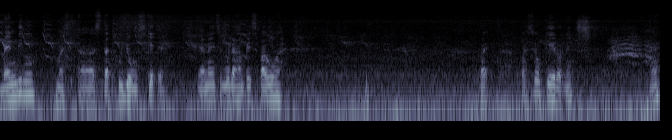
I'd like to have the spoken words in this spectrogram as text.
bending masih uh, start hujung sikit je. Yang lain semua dah hampir separuh lah. Right rasa ok rod ni. Eh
